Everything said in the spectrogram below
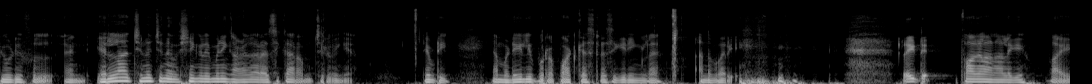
beautiful and எல்லா சின்ன சின்ன விஷயங்களையுமே நீங்கள் அழகாக ரசிக்க ஆரம்பிச்சிருவீங்க. எப்படி? நம்ம டெய்லி போடுற பாட்காஸ்ட் ரசிக்கிறீங்களே? அந்த மாதிரி. ரைட்டு பார்க்கலாம் நாளைக்கு. பாய்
